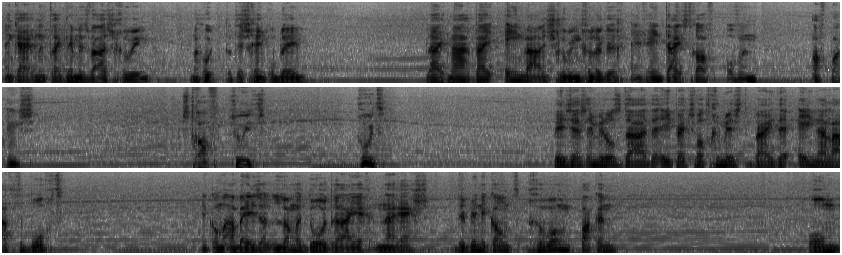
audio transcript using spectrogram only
En krijgen een tracklimits waarschuwing. Maar goed, dat is geen probleem. Blijf maar bij één waarschuwing gelukkig en geen tijdstraf of een afpakkingsstraf, zoiets. Goed. P6 inmiddels daar de apex wat gemist bij de 1 na laatste bocht. En komen aan bij deze lange doordraaier naar rechts de binnenkant gewoon pakken. Om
